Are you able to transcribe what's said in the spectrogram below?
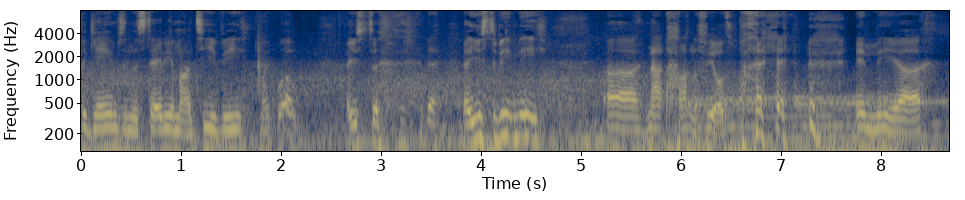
the games in the stadium on TV. I'm like, whoa, I used to that, used to be me. Uh, not on the field, but in the uh,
